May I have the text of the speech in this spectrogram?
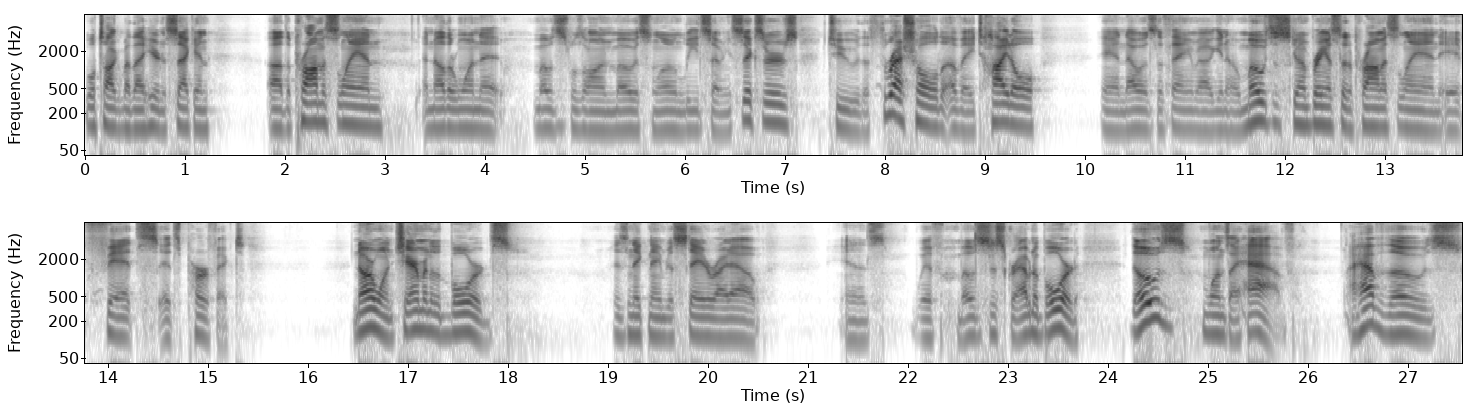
We'll talk about that here in a second. Uh, the Promised Land, another one that Moses was on. Moses Malone leads 76ers to the threshold of a title. And that was the thing about, you know, Moses is going to bring us to the promised land. It fits. It's perfect. Another one, chairman of the boards. His nickname just stayed right out. And it's with Moses just grabbing a board. Those ones I have. I have those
